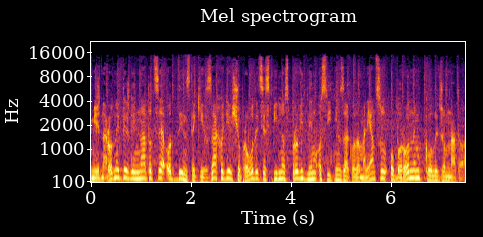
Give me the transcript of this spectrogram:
Міжнародний тиждень НАТО це один з таких заходів, що проводиться спільно з провідним освітнім закладом альянсу оборонним коледжем НАТО.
